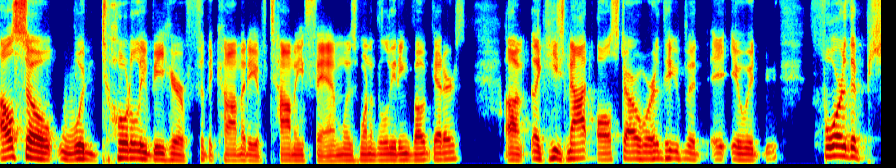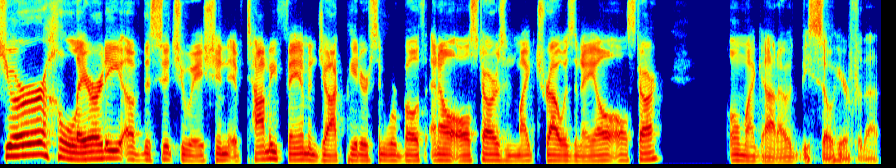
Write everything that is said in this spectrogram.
Also, would totally be here for the comedy if Tommy Pham was one of the leading vote getters. Um, like he's not all star worthy, but it, it would for the pure hilarity of the situation. If Tommy Pham and Joc Pederson were both NL All Stars and Mike Trout was an AL All Star, oh my god, I would be so here for that.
